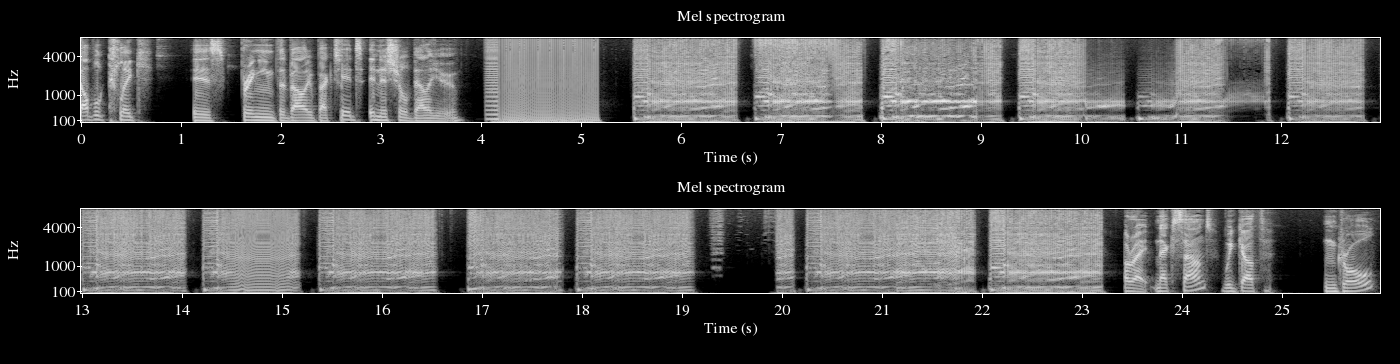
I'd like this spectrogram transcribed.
Double click is bringing the value back to its initial value. All right, next sound, we got Growl.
